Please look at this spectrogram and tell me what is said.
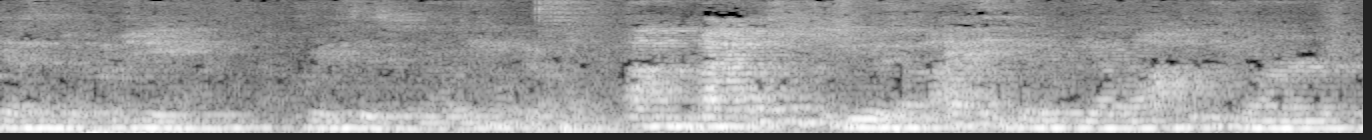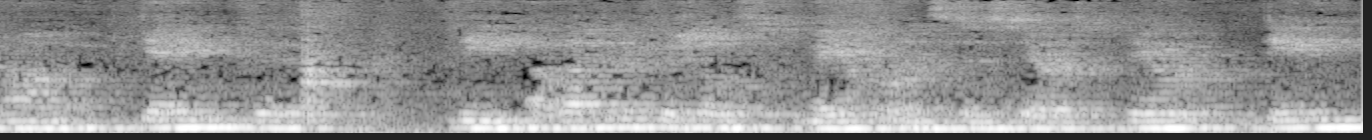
doesn't appreciate criticism really. Um, my question to you is, I think there would be a lot to be learned from getting the, the elected officials, the mayor, for instance, their, their daily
